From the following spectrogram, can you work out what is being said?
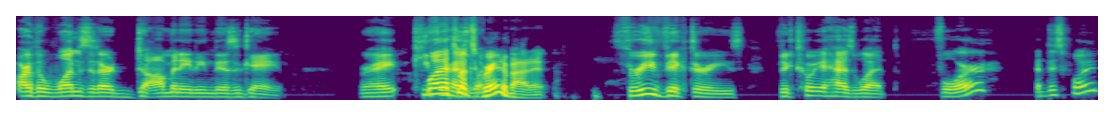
are the ones that are dominating this game, right? Kiefer well, that's what's what, great about it. Three victories. Victoria has what? Four at this point.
